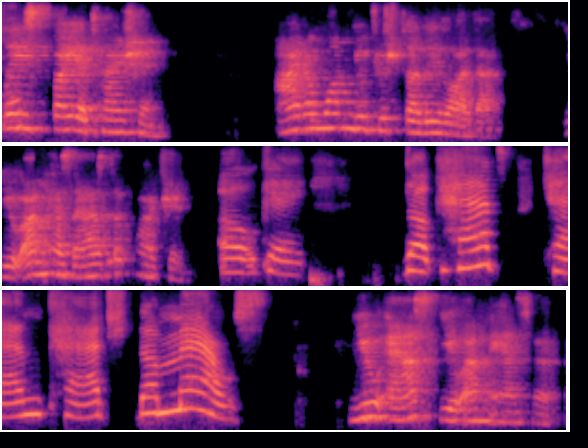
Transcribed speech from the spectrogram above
please pay attention. I don't want you to study like that. You un has asked the question. Okay. The cat can catch the mouse. You ask, you answer.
